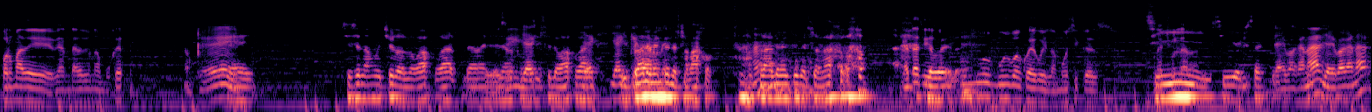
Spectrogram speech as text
forma de, de andar de una mujer. Ok. Sí, suena muy chulo, lo voy a jugar. Sí, ya- lo voy a jugar. Ya, ya hay y probablemente en el trabajo. probablemente en el trabajo. Es voy- un muy, muy buen juego y la música es... Sí, sí, exacto. Ya iba a ganar, ya iba a ganar.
